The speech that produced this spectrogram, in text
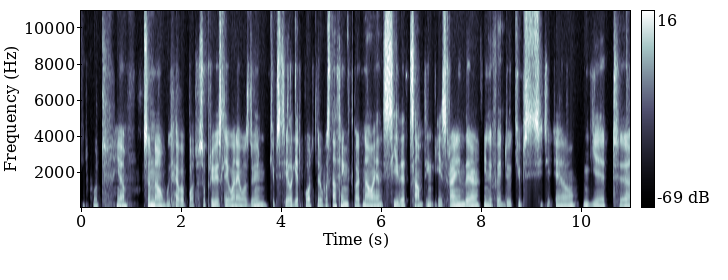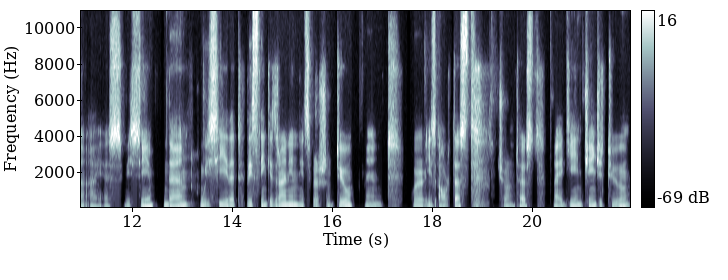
get pod. Yeah, so now we have a pod. So previously when I was doing kubectl get pod, there was nothing, but now I see that something is running there. And if I do kubectl get uh, isvc, then we see that this thing is running. It's version two. And where is our test? Churn test. I again change it to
